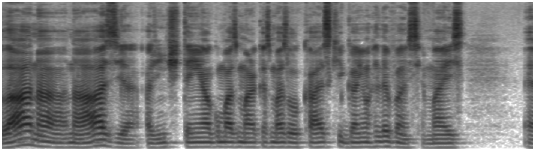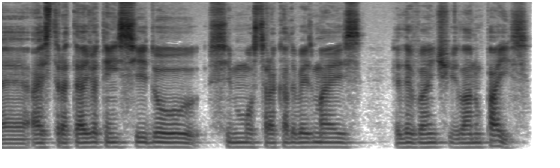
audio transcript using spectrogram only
Lá na, na Ásia, a gente tem algumas marcas mais locais que ganham relevância, mas é, a estratégia tem sido se mostrar cada vez mais relevante lá no país.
